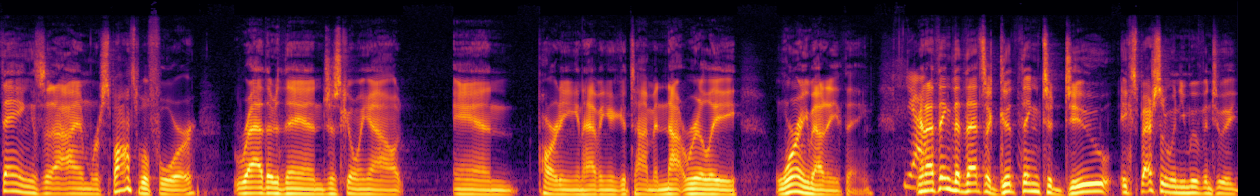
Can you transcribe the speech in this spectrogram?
things that I am responsible for rather than just going out and partying and having a good time and not really worrying about anything. Yeah. And I think that that's a good thing to do, especially when you move into a,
